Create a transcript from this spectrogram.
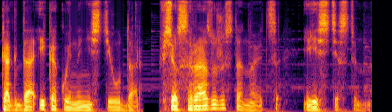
когда и какой нанести удар. Все сразу же становится естественным.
